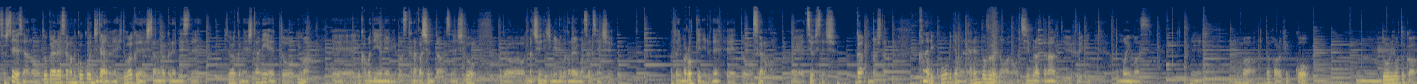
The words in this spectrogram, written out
そしてですねあの東海大相模高校時代のね一学年下の学年ですね。一学年下に、えっと、今、えー横浜 d n a にいます田中俊太選手とあと今中日にいる渡辺勝選手。あと今ロッテにいるね、えっと菅野、えー剛選手がいました。かなりこう見てもねタレント揃いのあのチームだったなっていうふうに思います。ね、まあだから結構うん同僚とか、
